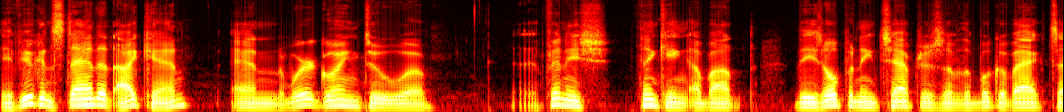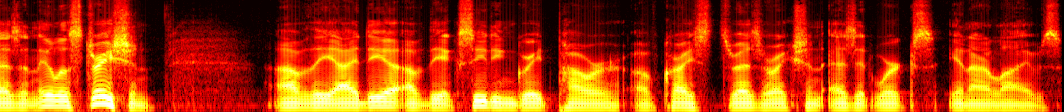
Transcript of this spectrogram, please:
if you can stand it, I can. And we're going to uh, finish thinking about these opening chapters of the book of Acts as an illustration of the idea of the exceeding great power of Christ's resurrection as it works in our lives.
